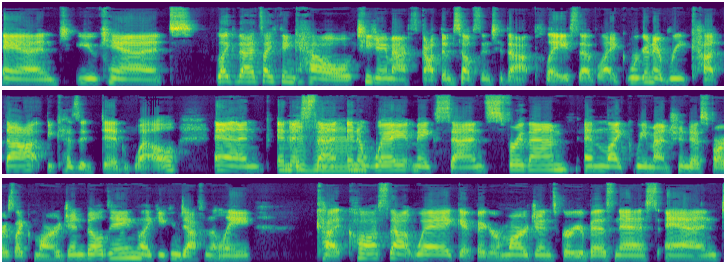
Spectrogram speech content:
and you can't like that's I think how TJ Maxx got themselves into that place of like we're going to recut that because it did well. And in mm-hmm. a sen- in a way it makes sense for them and like we mentioned as far as like margin building, like you can definitely cut costs that way, get bigger margins, grow your business and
